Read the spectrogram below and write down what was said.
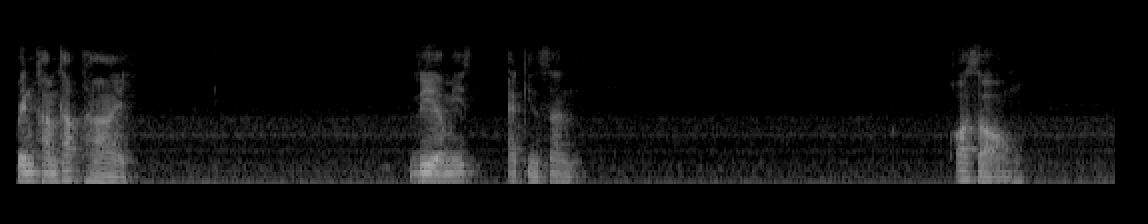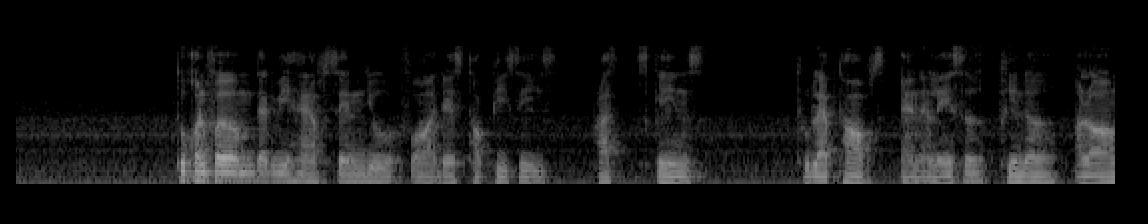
เป็นคำทักทาย Dear Miss Atkinson ข้อ 2 To confirm that we have sent you for desktop PCs plus screens to laptops and a laser printer along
